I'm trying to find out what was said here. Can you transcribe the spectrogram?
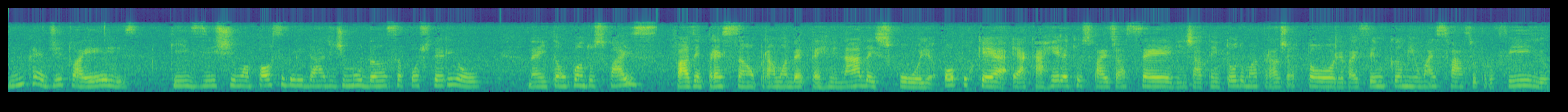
Nunca é dito a eles que existe uma possibilidade de mudança posterior. Né? Então, quando os pais fazem pressão para uma determinada escolha, ou porque é, é a carreira que os pais já seguem, já tem toda uma trajetória, vai ser um caminho mais fácil para o filho,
